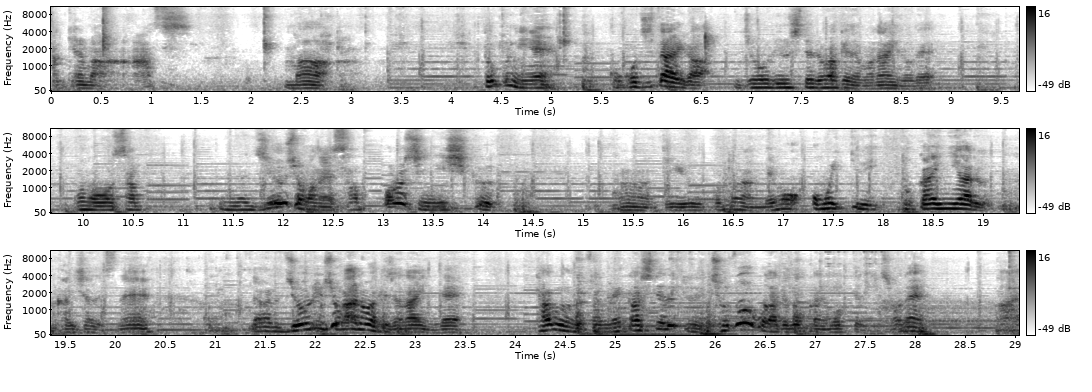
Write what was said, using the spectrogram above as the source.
開けます。まあ特にねここ自体が蒸留してるわけでもないのでこのさ住所もね札幌市西区、うん、っていうことなんでもう思いっきり都会にある会社ですね。だから蒸留所があるわけじゃないんで多分その寝かしてるっていう貯蔵庫だけどっかに持ってるんでしょうね。は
